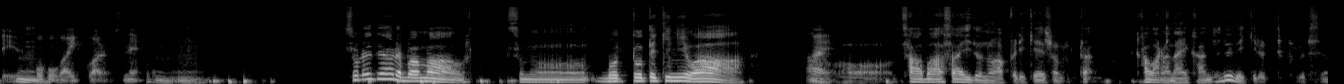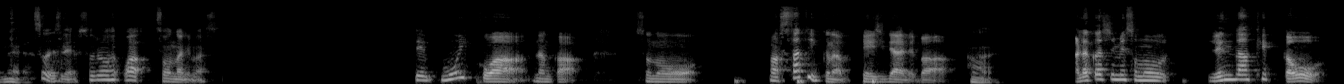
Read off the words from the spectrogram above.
ていう方法が一個あるんですね。い。うんうん。それであれば、まあ、その、ボット的には、はいサーバーサイドのアプリケーションとた変わらない感じでできるってことですよね。そうですね。それはそうなります。で、もう一個は、なんか、その、まあ、スタティックなページであれば、はい。あらかじめその、レンダー結果を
